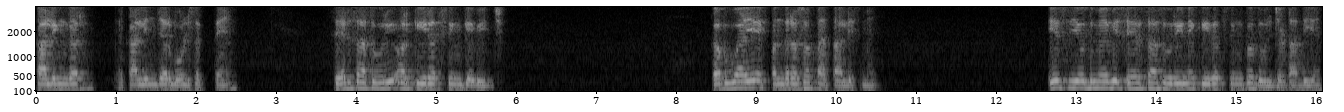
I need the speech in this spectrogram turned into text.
कालिंगर या कालिंजर बोल सकते हैं। शेरशाह सूरी और कीरत सिंह के बीच। कब हुआ ये? 1545 में। इस युद्ध में भी शेरशाह सूरी ने कीरत सिंह को धूल चटा दिया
